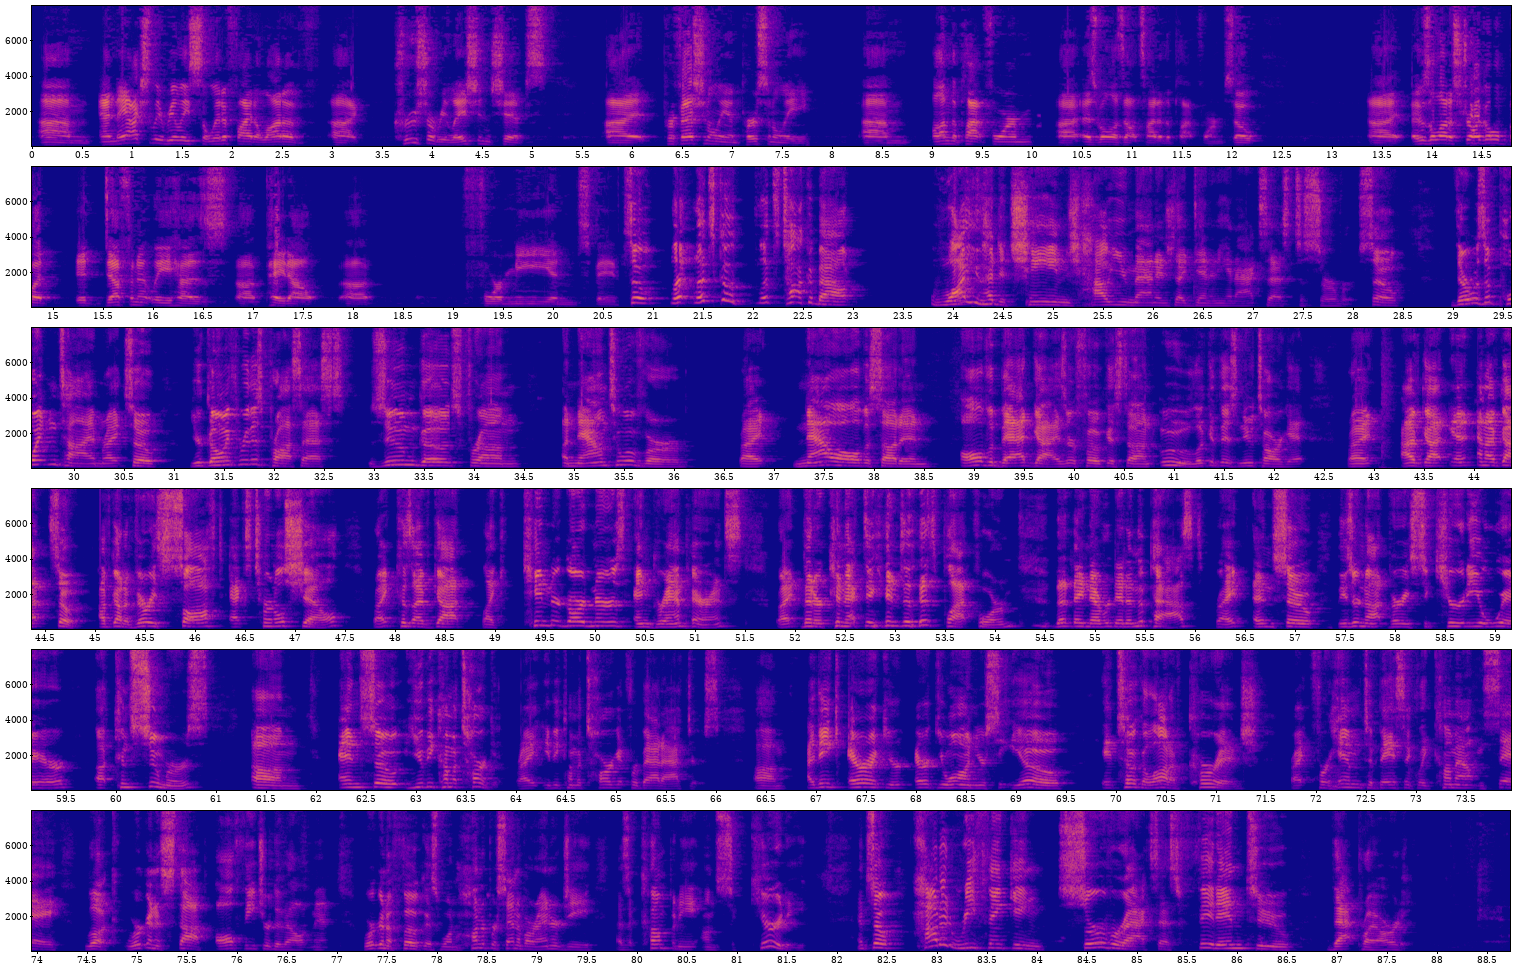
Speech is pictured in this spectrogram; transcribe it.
um, and they actually really solidified a lot of uh, crucial relationships, uh, professionally and personally, um, on the platform uh, as well as outside of the platform. So uh, it was a lot of struggle, but it definitely has uh, paid out uh, for me and Spade. So let, let's go. Let's talk about why you had to change how you managed identity and access to servers. So there was a point in time, right? So you're going through this process. Zoom goes from a noun to a verb, right? Now all of a sudden, all the bad guys are focused on, ooh, look at this new target, right? I've got, and I've got, so I've got a very soft external shell right? Because I've got like kindergartners and grandparents, right, that are connecting into this platform that they never did in the past, right? And so these are not very security aware uh, consumers. Um, and so you become a target, right? You become a target for bad actors. Um, I think Eric, your Eric Yuan, your CEO, it took a lot of courage, right, for him to basically come out and say, "Look, we're going to stop all feature development we're going to focus 100% of our energy as a company on security. And so, how did rethinking server access fit into that priority?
